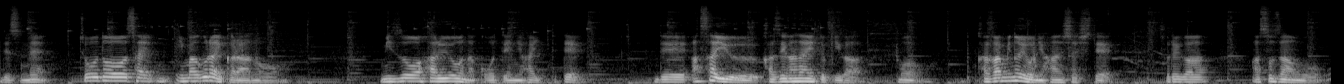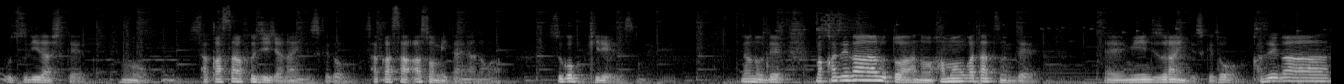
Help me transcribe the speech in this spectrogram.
ですね。ちょうどさ今ぐらいからあの水を張るような工程に入っててで朝夕風がない時がもう鏡のように反射してそれが阿蘇山を映り出してもう逆さ富士じゃないんですけど逆さ阿蘇みたいなのがすごく綺麗ですね。なので、まあ、風があるとあの波紋が立つんで、えー、見えづらいんですけど風が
